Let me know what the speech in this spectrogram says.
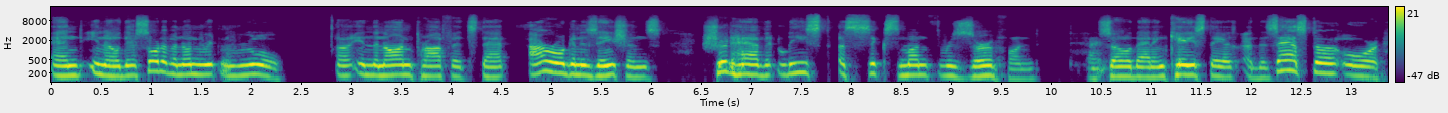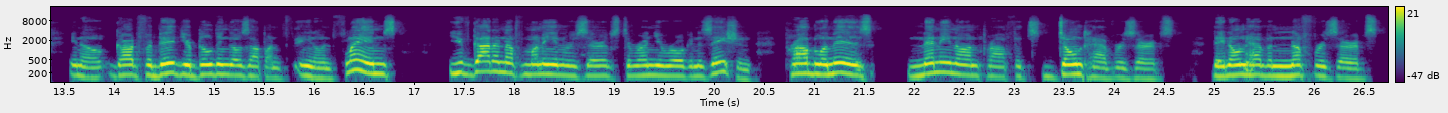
and you know there's sort of an unwritten rule uh, in the nonprofits that our organizations should have at least a six month reserve fund right. so that in case there's a disaster or you know god forbid your building goes up on you know in flames you've got enough money in reserves to run your organization. Problem is, many nonprofits don't have reserves. They don't have enough reserves.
